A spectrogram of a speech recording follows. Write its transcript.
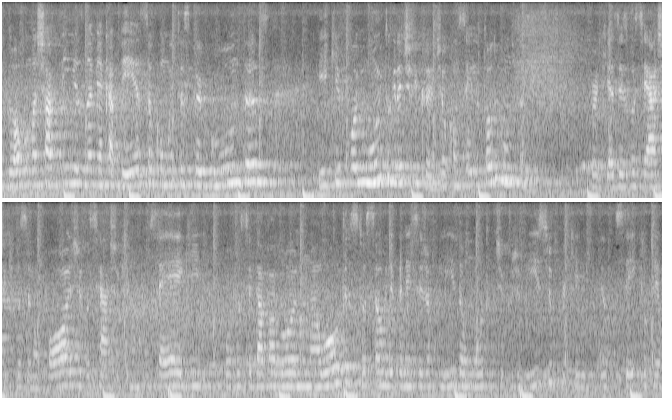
mudou algumas chavinhas na minha cabeça com muitas perguntas e que foi muito gratificante. Eu aconselho todo mundo também. Porque às vezes você acha que você não pode, você acha que não consegue, ou você dá valor numa outra situação, independente seja comida ou um outro tipo de vício, porque eu sei que eu tenho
